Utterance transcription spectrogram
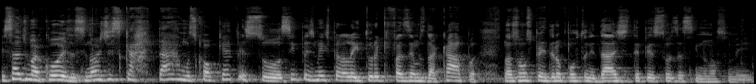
E sabe de uma coisa? Se nós descartarmos qualquer pessoa simplesmente pela leitura que fazemos da capa, nós vamos perder a oportunidade de ter pessoas assim no nosso meio.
